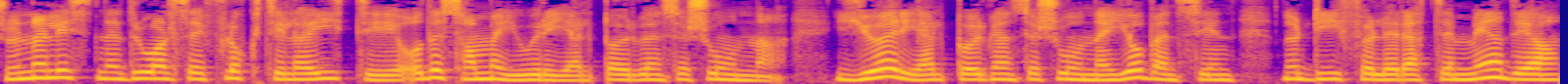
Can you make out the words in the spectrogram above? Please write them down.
Journalistene dro altså i flokk til Haiti, og det samme gjorde hjelpeorganisasjonene. Gjør hjelpeorganisasjonene jobben sin når de følger etter media?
